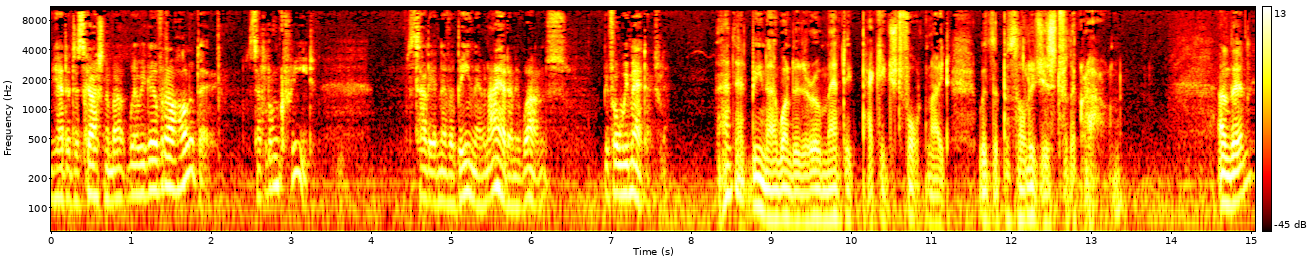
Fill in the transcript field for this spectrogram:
We had a discussion about where we go for our holiday. Settled on Crete. Sally had never been there, and I had only once. Before we met, actually. Had that been, I wondered, a romantic packaged fortnight with the pathologist for the Crown? And then?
